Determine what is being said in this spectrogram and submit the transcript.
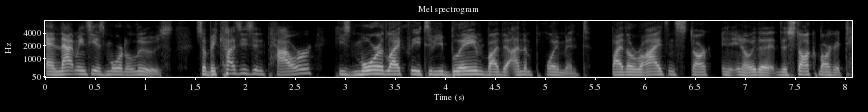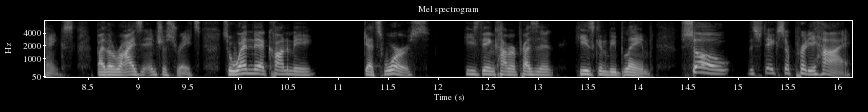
and that means he has more to lose. So because he's in power, he's more likely to be blamed by the unemployment, by the rise in stock, you know, the, the stock market tanks, by the rise in interest rates. So when the economy gets worse, he's the incumbent president, he's going to be blamed. So the stakes are pretty high.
